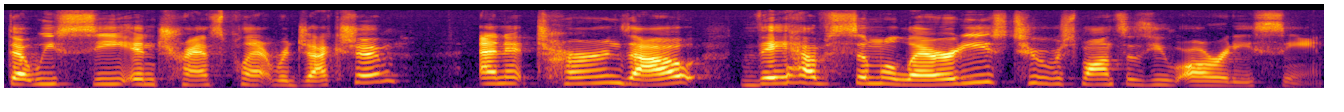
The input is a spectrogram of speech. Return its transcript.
that we see in transplant rejection. And it turns out they have similarities to responses you've already seen.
